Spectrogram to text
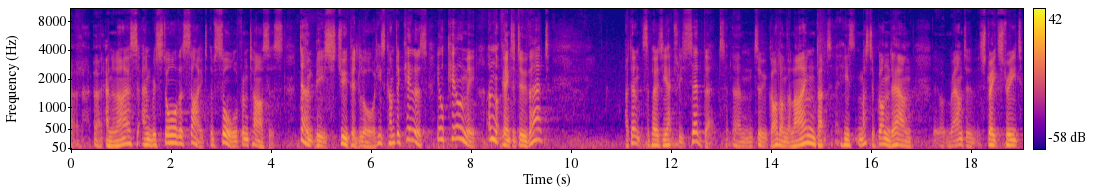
uh, uh, Ananias, and restore the sight of Saul from Tarsus. Don't be stupid, Lord. He's come to kill us. He'll kill me. I'm not going to do that. I don't suppose he actually said that um, to God on the line, but he must have gone down uh, round to Straight Street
